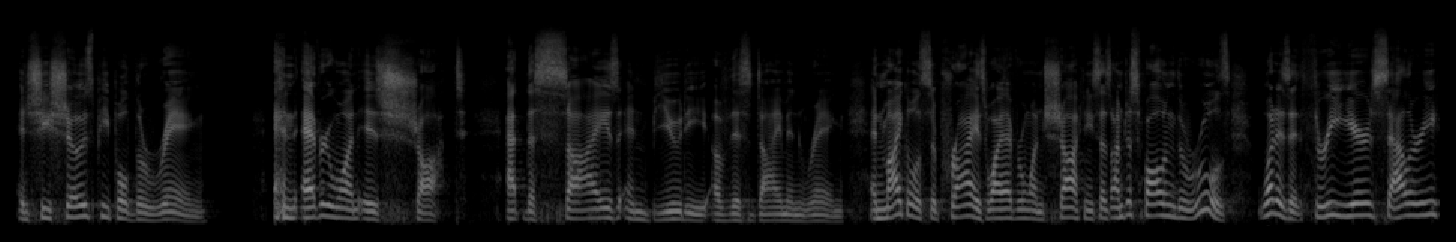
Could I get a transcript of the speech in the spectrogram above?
And she shows people the ring, and everyone is shocked at the size and beauty of this diamond ring. And Michael is surprised why everyone's shocked. And he says, I'm just following the rules. What is it, three years' salary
